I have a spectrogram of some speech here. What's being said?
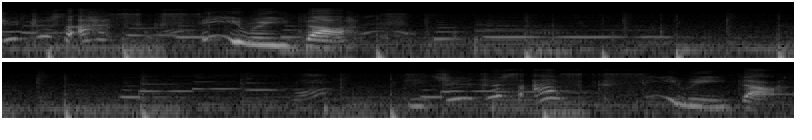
You just ask Siri that? Did you just ask Siri that?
